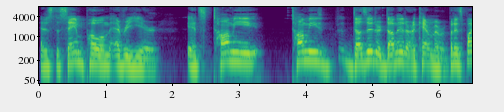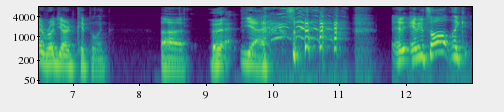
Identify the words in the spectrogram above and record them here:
and it's the same poem every year. It's Tommy Tommy does it or done it or I can't remember, but it's by Rudyard Kipling. Uh, yeah. and, and it's all like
